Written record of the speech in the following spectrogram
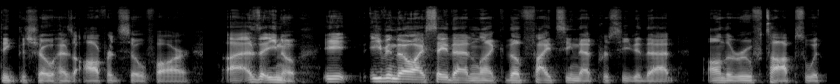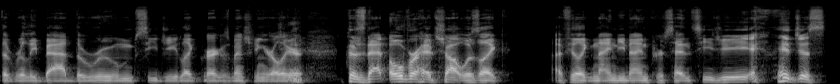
think the show has offered so far. Uh, as a, you know, e even though I say that in like the fight scene that preceded that on the rooftops with the really bad the room CG, like Greg was mentioning earlier, because that overhead shot was like I feel like 99% CG. It just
